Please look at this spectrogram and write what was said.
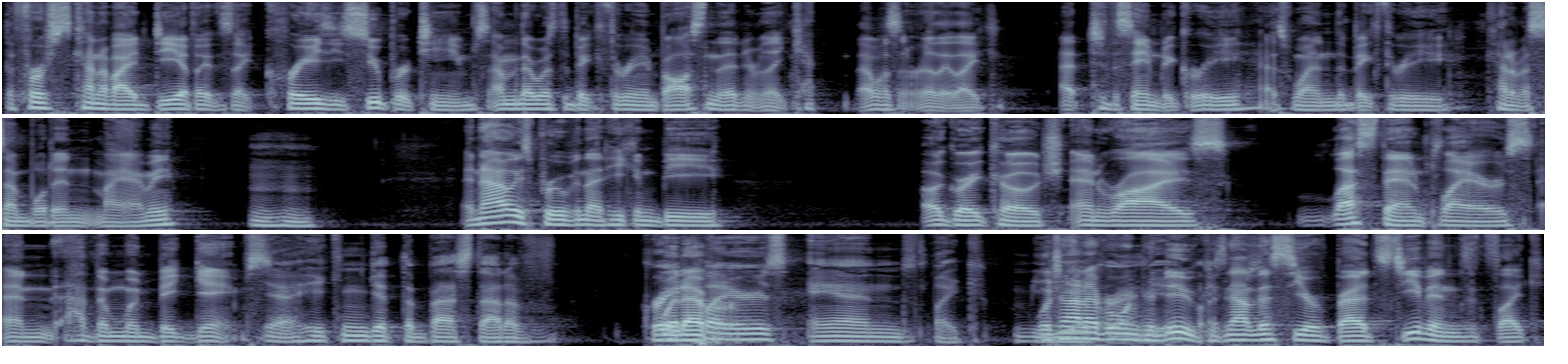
the first kind of idea of like this like crazy super teams. I mean, there was the big three in Boston that didn't really that wasn't really like at, to the same degree as when the big three kind of assembled in Miami. Mm-hmm. And now he's proven that he can be a great coach and rise less than players and have them win big games. Yeah, he can get the best out of great Whatever. players and like which not everyone can do. Because now this year, Brad Stevens, it's like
